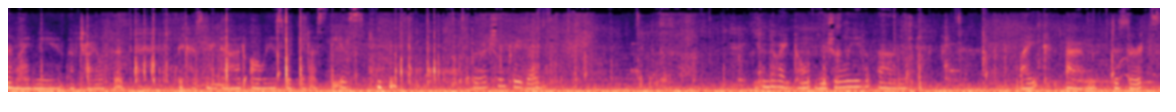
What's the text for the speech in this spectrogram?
remind me of childhood because my dad always would get us these. They're actually pretty good. Even though I don't usually um, like um, desserts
